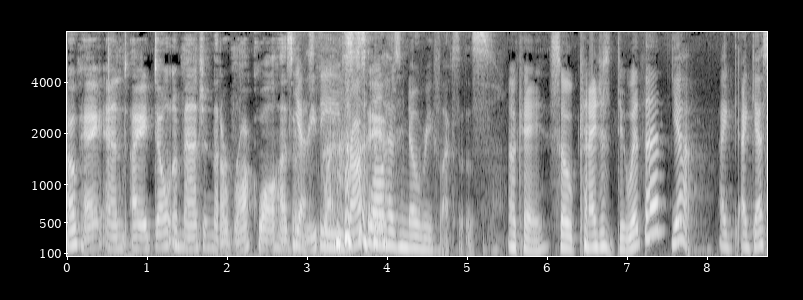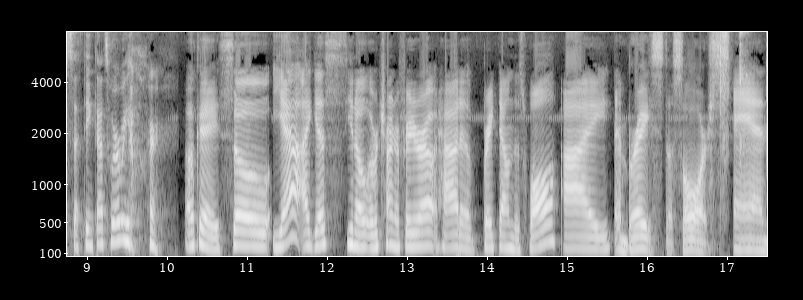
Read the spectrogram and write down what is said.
Okay, and I don't imagine that a rock wall has a yes, reflex. the rock wall has no reflexes. Okay, so can I just do it then? Yeah, I, I guess I think that's where we are. Okay, so yeah, I guess, you know, we're trying to figure out how to break down this wall. I embrace the source. And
